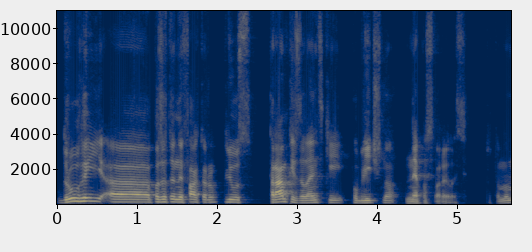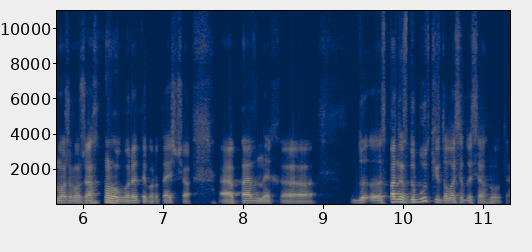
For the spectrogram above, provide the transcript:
Другий е, позитивний фактор плюс Трамп і Зеленський публічно не посварилися. Тобто ми можемо вже говорити про те, що е, певних е, певних здобутків вдалося досягнути.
